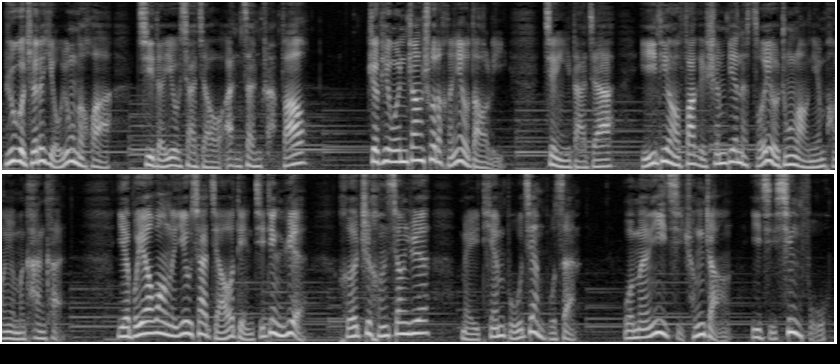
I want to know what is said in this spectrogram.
如果觉得有用的话，记得右下角按赞转发哦。这篇文章说的很有道理，建议大家一定要发给身边的所有中老年朋友们看看，也不要忘了右下角点击订阅，和志恒相约，每天不见不散。我们一起成长，一起幸福。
